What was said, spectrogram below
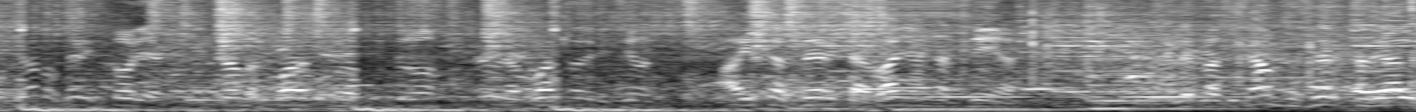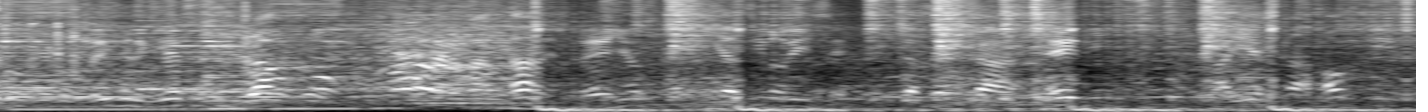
buscando hacer historia, conquistando el cuarto título de la cuarta división. Ahí se acerca Ryan García. Le platicamos acerca de algo que como se dice en inglés es un brotherhood, una hermandad entre ellos y así lo dice. Se acerca Eddie, ahí está Hawkins,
